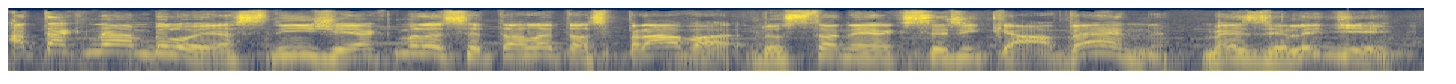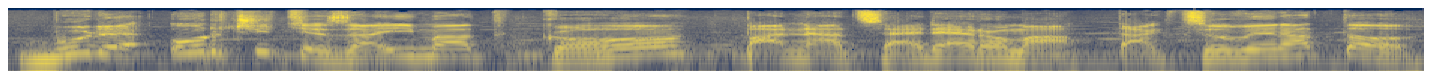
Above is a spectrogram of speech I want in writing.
A tak nám bylo jasný, že jakmile se tahle ta zpráva dostane, jak se říká, ven, mezi lidi, bude určitě zajímat koho? Pana CD-Roma. Tak co vy na to?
